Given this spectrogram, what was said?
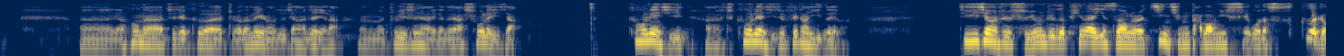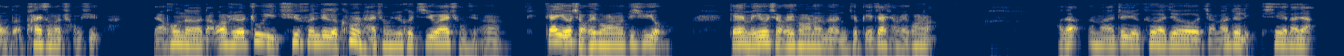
嗯，然后呢，这节课主要的内容就讲到这里了，那么注意事项也跟大家说了一下，课后练习啊，课后练习就非常 easy 了。第一项是使用这个 pyinstaller 尽情打包你写过的各种的 Python 的程序，然后呢，打包时要注意区分这个控制台程序和 GUI 程序啊，该有小黑框的必须有，该没有小黑框的呢，你就别加小黑框了。好的，那么这节课就讲到这里，谢谢大家。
